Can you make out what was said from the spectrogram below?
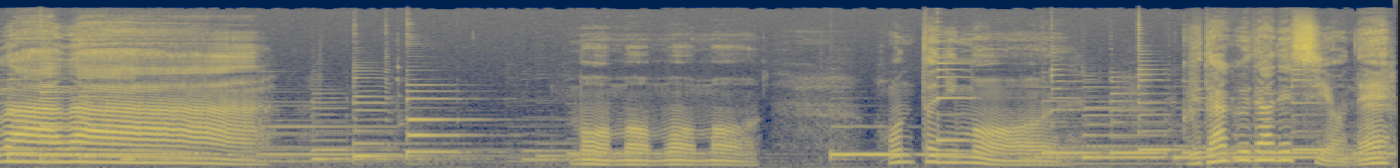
わーわーもうもうもうもう。本当にもうグダグダですよね。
